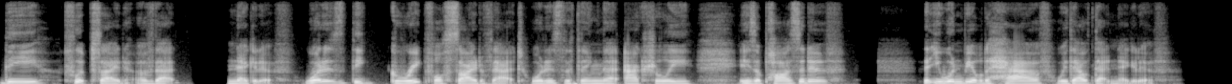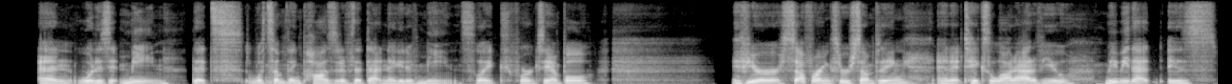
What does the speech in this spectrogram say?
the flip side of that negative. What is the grateful side of that? What is the thing that actually is a positive that you wouldn't be able to have without that negative. And what does it mean? That's what's something positive that that negative means. Like, for example, if you're suffering through something and it takes a lot out of you, maybe that is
